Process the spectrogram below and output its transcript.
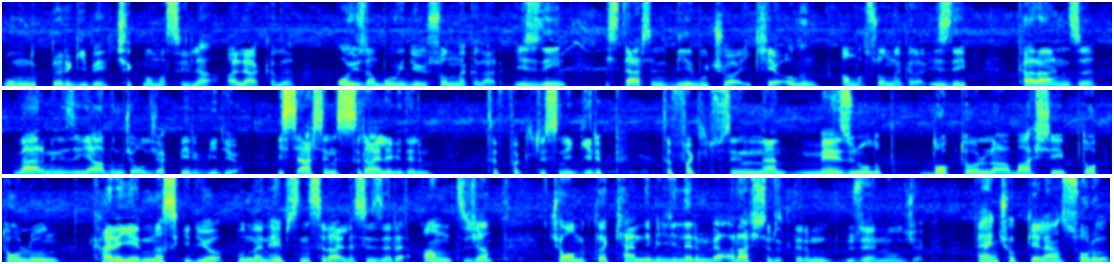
umdukları gibi çıkmamasıyla alakalı. O yüzden bu videoyu sonuna kadar izleyin. İsterseniz bir buçuğa ikiye alın ama sonuna kadar izleyip kararınızı vermenize yardımcı olacak bir video. İsterseniz sırayla gidelim. Tıp fakültesine girip tıp fakültesinden mezun olup doktorluğa başlayıp doktorluğun kariyeri nasıl gidiyor bunların hepsini sırayla sizlere anlatacağım. Çoğunlukla kendi bilgilerim ve araştırdıklarım üzerine olacak. En çok gelen soru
